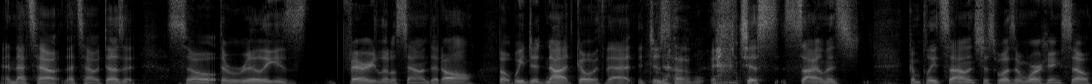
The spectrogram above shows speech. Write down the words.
and that's how that's how it does it. So there really is very little sound at all. But we did not go with that. It just just silence, complete silence, just wasn't working. So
